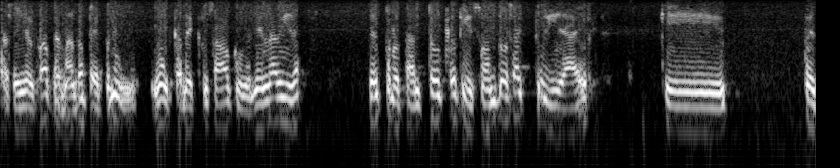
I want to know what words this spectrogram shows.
al señor Juan Fernando Petro nunca me he cruzado con él en la vida entonces por lo tanto creo que son dos actividades que pues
